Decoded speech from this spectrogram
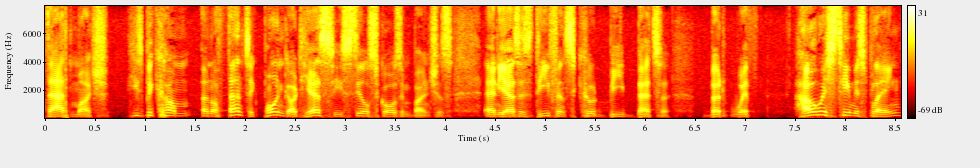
that much. He's become an authentic point guard. Yes, he still scores in bunches, and yes, his defense could be better. But with how his team is playing,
